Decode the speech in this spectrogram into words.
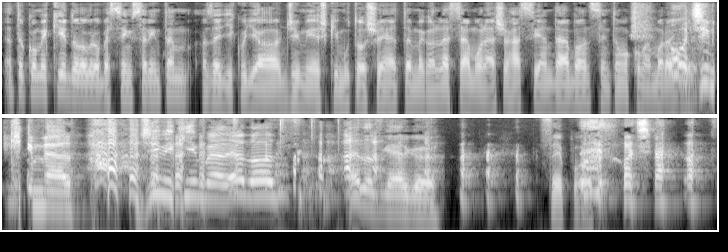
hát akkor még két dologról beszélünk szerintem. Az egyik ugye a Jimmy és Kim utolsó jelente, meg a leszámolás a Haciendában. Szerintem akkor már Ó, maradjunk. Jimmy Kimmel! Jimmy Kimmel, ez az! Ez az, Gergő. Szép volt. Bocsánat.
